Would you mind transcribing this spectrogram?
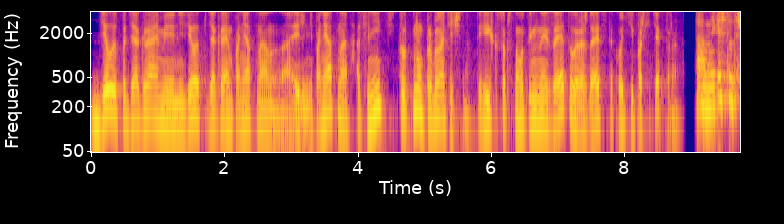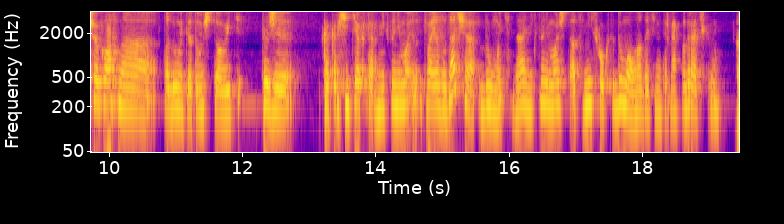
делают по диаграмме, не делают по диаграмме, понятно или непонятно, оценить оценить ну, проблематично. И, собственно, вот именно из-за этого и рождается такой тип архитектора. А, мне кажется, тут еще классно подумать о том, что ведь ты же как архитектор, никто не может, твоя задача думать, да, никто не может оценить, сколько ты думал над этими тремя квадратиками.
